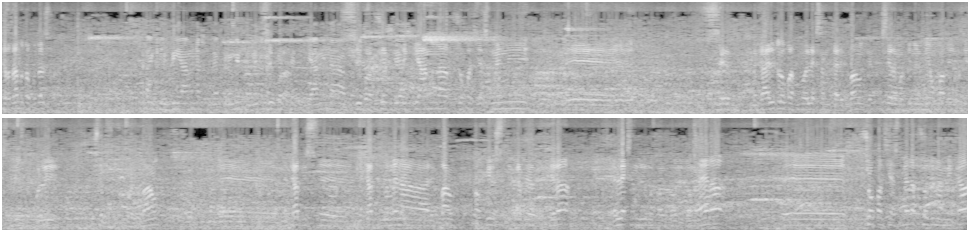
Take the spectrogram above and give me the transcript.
Κρατάμε το αποτέλεσμα. Ήταν κλειδί άμυνας στο δεύτερο μήχρονο. Είδαμε Σίγουρα. μια θετική άμυνα. Σίγουρα, πιο επιθετική άμυνα, πιο παθιασμένη. Ε, σε μεγαλύτερο βαθμό έλεξαμε τα rebound γιατί ξέραμε ότι είναι μια ομάδα η οποία στηρίζεται πολύ στο επιθετικό rebound. Ε, με, κάποιες, ε, με κάποια δεδομένα rebound τα οποία στην κάποια τυχερά ελέγξαμε λίγο τον, τον, τον αέρα. Ε, πιο παθιασμένα, πιο δυναμικά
